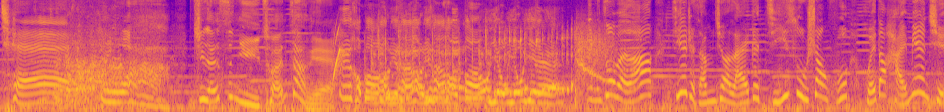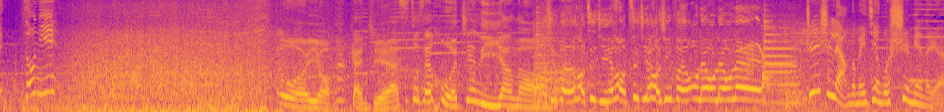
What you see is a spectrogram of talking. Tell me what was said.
切！哇，居然是女船长耶！哎，好棒，好厉害，好厉害，好棒！哦耶，哦耶，哦耶！你们坐稳了啊！接着咱们就要来个急速上浮，回到海面去。走你！哦呦，感觉是坐在火箭里一样呢。好兴奋，好刺激，好刺激，好兴奋！哦嘞，哦嘞，哦嘞！真是两个没见过世面的人，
